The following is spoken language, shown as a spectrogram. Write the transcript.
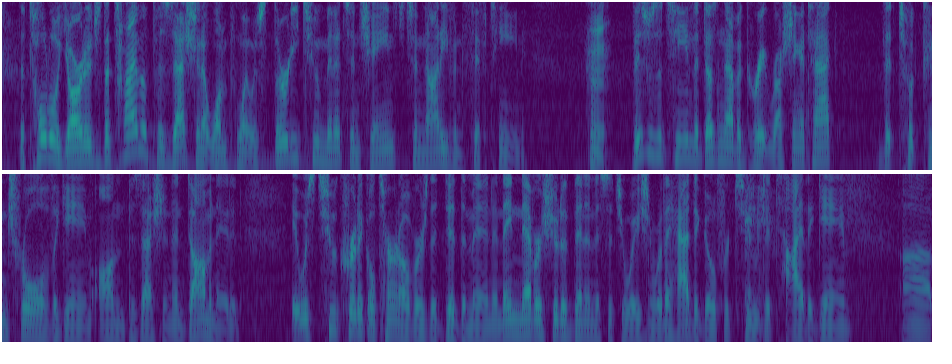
the total yardage, the time of possession at one point was 32 minutes and change to not even 15. Hmm. This was a team that doesn't have a great rushing attack that took control of the game on possession and dominated. It was two critical turnovers that did them in, and they never should have been in a situation where they had to go for two to tie the game. Uh,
